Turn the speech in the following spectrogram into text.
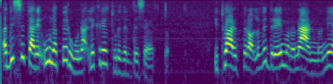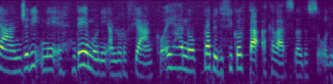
a dissetare una per una le creature del deserto. I Tuareg però, lo vedremo, non hanno né angeli né demoni al loro fianco e hanno proprio difficoltà a cavarsela da soli.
